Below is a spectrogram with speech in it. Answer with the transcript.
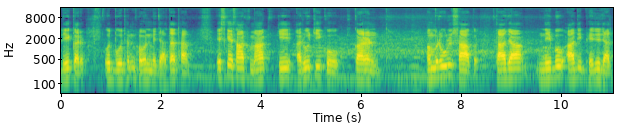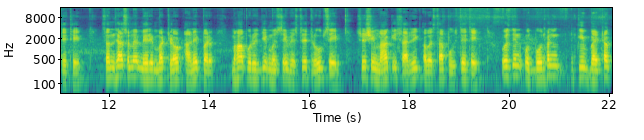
लेकर उद्बोधन भवन में जाता था। इसके साथ माँ की अरुचि को कारण अमरूल साग, ताज़ा नींबू आदि भेजे जाते थे। संध्या समय मेरे मठ लौट आने पर महापुरुष जी मुझसे विस्तृत रूप से श्री श्री माँ की शारीरिक अवस्था पूछते थे। उस दिन उद्बोधन की बैठक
